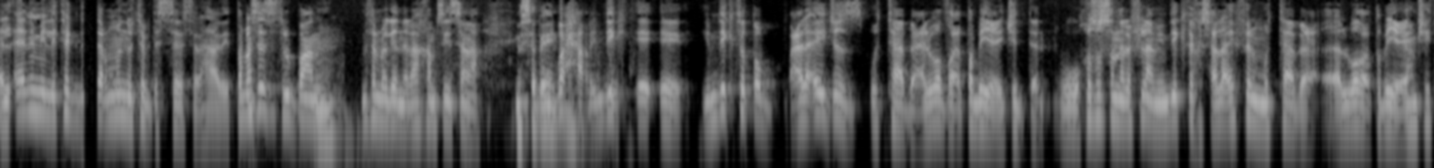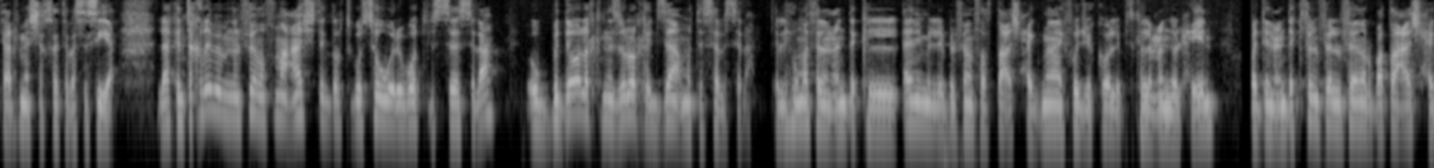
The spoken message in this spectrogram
الانمي اللي تقدر منه تبدأ السلسلة هذه. طبعا سلسلة لبان مم. مثل ما قلنا لها 50 سنة. من السبعين. بحر يمديك إيه إيه يمديك تطب على أي جزء وتتابع. الوضع طبيعي جدا. وخصوصا الأفلام يمديك تخش على أي فيلم وتتابع. الوضع طبيعي. أهم شيء تعرف من الشخصيات الأساسية. لكن تقريبا من 2012 تقدر تقول سوي reboot للسلسلة. وبدوا لك نزلوا لك أجزاء متسلسلة. اللي هو مثلا عندك الأنمي اللي ب 2013 حق مناي فوجيكو اللي بتكلم عنه الحين. بعدين عندك فيلم في 2014 حق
